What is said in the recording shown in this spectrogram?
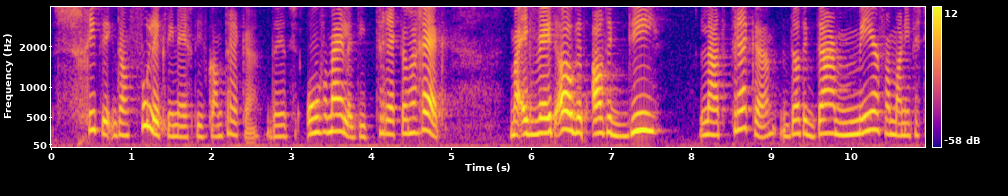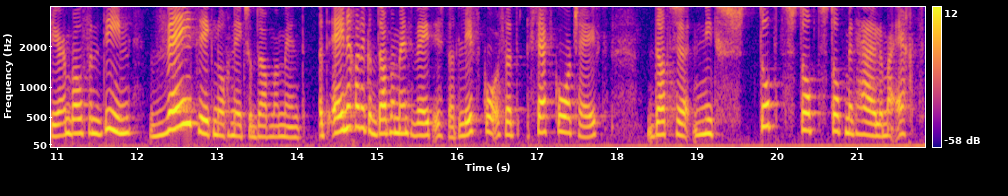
schiet ik, dan voel ik die negatieve kant trekken. Dat is onvermijdelijk, die trekt als een gek. Maar ik weet ook dat als ik die laat trekken, dat ik daar meer van manifesteer. En bovendien weet ik nog niks op dat moment. Het enige wat ik op dat moment weet is dat, Liv, of dat Seth koorts heeft. Dat ze niet stopt, stopt, stopt met huilen, maar echt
